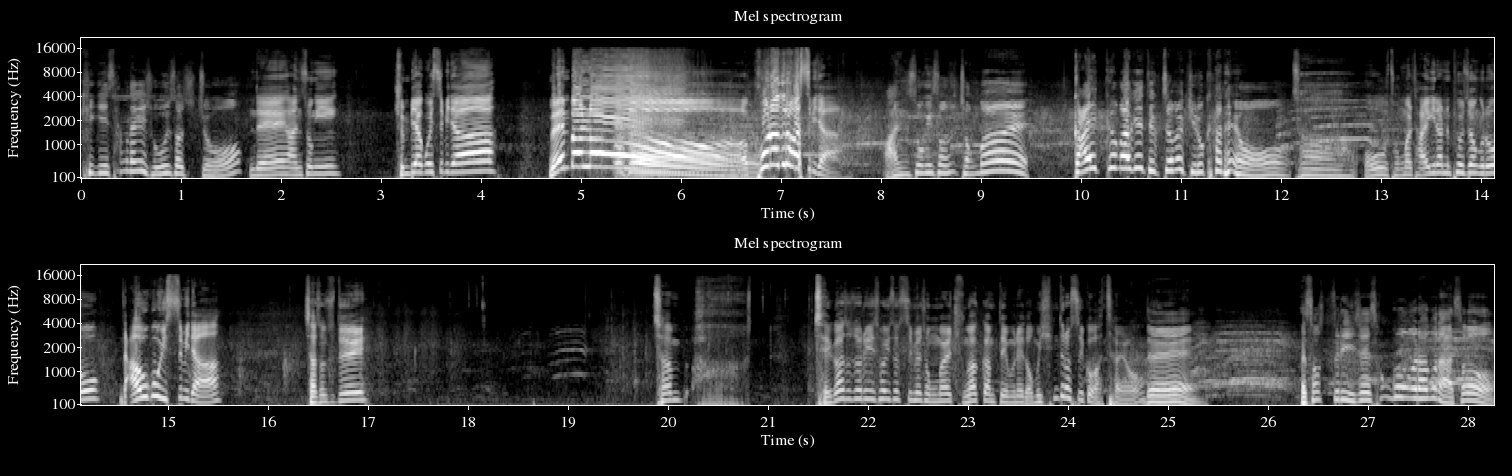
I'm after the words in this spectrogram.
킥이 상당히 좋은 선수죠. 네, 안송이 준비하고 있습니다. 왼발로. 코너 들어갔습니다. 안송이 선수 정말 깔끔하게 득점을 기록하네요. 자, 오 정말 다행이라는 표정으로 나오고 있습니다. 자, 선수들 참 하, 제가 저 자리에 서 있었으면 정말 중압감 때문에 너무 힘들었을 것 같아요. 네. 선수들이 이제 성공을 하고 나서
